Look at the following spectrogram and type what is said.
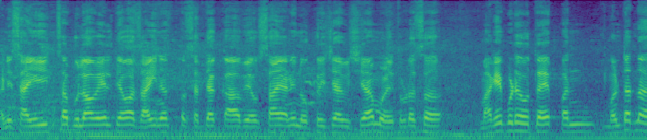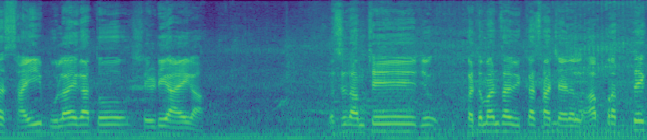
आणि साईचा बुलाव येईल तेव्हा जाईनच पण सध्या का व्यवसाय आणि नोकरीच्या विषयामुळे थोडंसं मागे पुढे होत आहे पण म्हणतात ना साई बुलायगा तो शिर्डी आएगा. तसेच आमचे जे कदमांचा विकास हा चॅनल हा प्रत्येक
